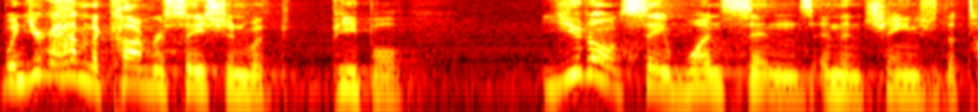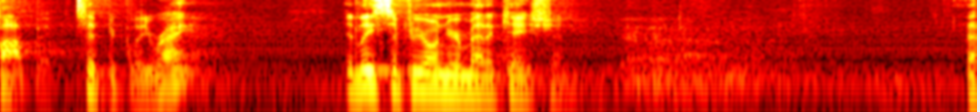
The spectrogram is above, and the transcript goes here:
when you're having a conversation with people, you don't say one sentence and then change the topic typically, right? At least if you're on your medication.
